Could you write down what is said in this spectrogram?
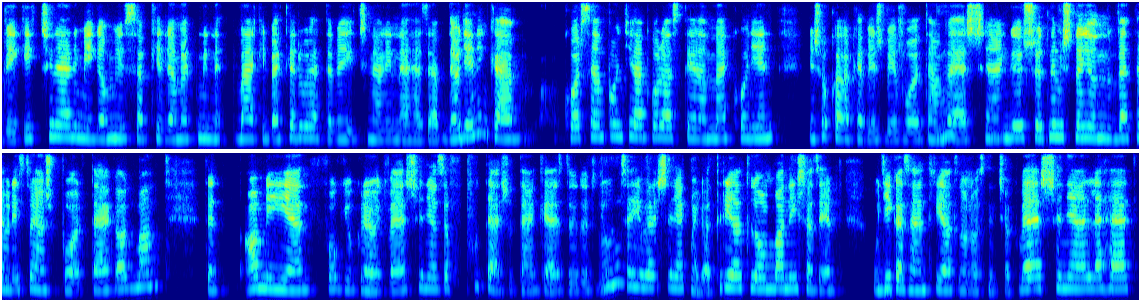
végigcsinálni, míg a műszakire meg minden, bárki bekerülhet, de végigcsinálni nehezebb. De hogy én inkább kor szempontjából azt élem meg, hogy én, én sokkal kevésbé voltam mhm. versengő, sőt nem is nagyon vettem részt olyan sportágakban, tehát amilyen fogjuk rá, hogy verseny, az a futás után kezdődött, hogy mhm. utcai versenyek, meg a triatlonban is, azért úgy igazán triatlonozni csak versenyen lehet.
